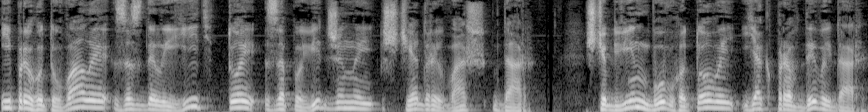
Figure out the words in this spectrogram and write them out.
і приготували заздалегідь той заповіджений щедрий ваш дар, щоб він був готовий як правдивий дар,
